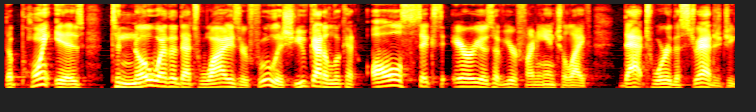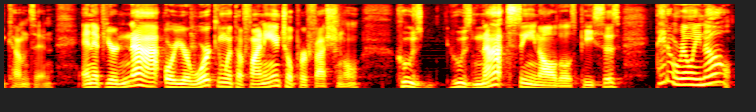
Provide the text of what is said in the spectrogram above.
The point is to know whether that's wise or foolish, you've got to look at all six areas of your financial life. That's where the strategy comes in. And if you're not or you're working with a financial professional who's who's not seeing all those pieces, they don't really know.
